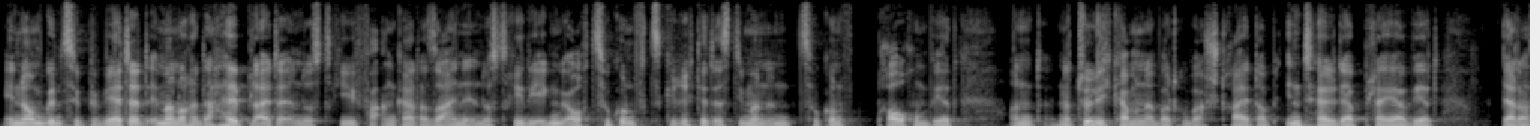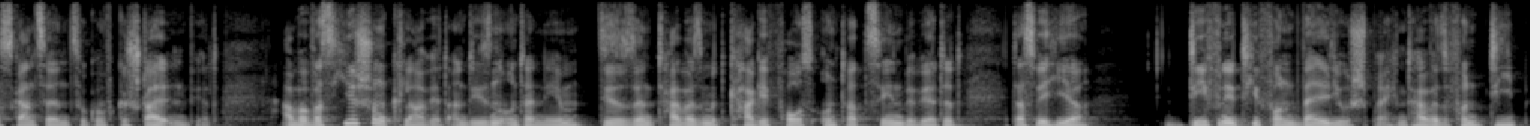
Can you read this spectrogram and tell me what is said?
enorm günstig bewertet, immer noch in der Halbleiterindustrie verankert, also eine Industrie, die irgendwie auch zukunftsgerichtet ist, die man in Zukunft brauchen wird. Und natürlich kann man aber darüber streiten, ob Intel der Player wird, der das Ganze in Zukunft gestalten wird. Aber was hier schon klar wird an diesen Unternehmen, diese sind teilweise mit KGVs unter 10 bewertet, dass wir hier definitiv von Value sprechen, teilweise von Deep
